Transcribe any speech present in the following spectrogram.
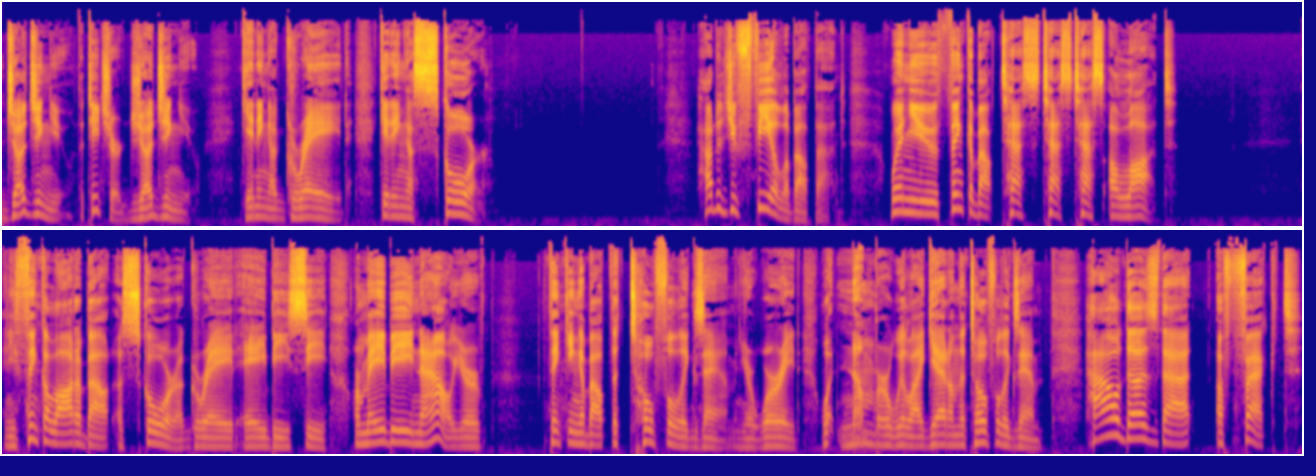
judging you, the teacher judging you, getting a grade, getting a score. How did you feel about that? When you think about tests, tests, tests a lot, and you think a lot about a score, a grade, A, B, C, or maybe now you're thinking about the TOEFL exam and you're worried, what number will I get on the TOEFL exam? How does that affect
